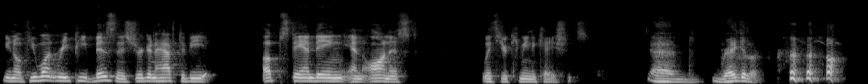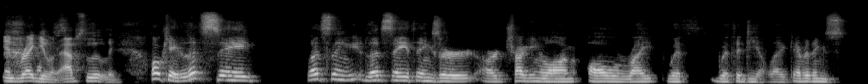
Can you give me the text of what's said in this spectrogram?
you know, if you want repeat business, you're going to have to be upstanding and honest with your communications and regular. And regular absolutely. Okay let's say let's say let's say things are are chugging along all right with with the deal like everything's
